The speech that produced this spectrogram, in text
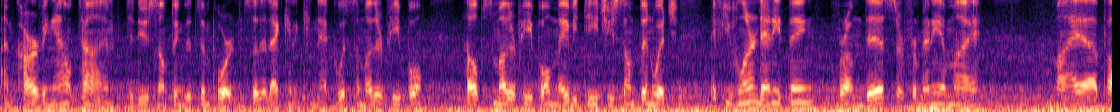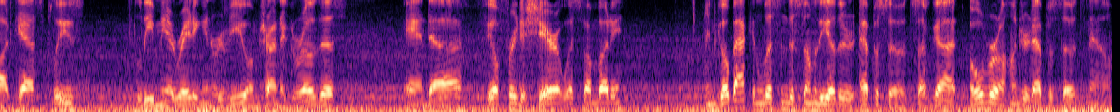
I'm carving out time to do something that's important so that I can connect with some other people, help some other people, maybe teach you something. Which, if you've learned anything from this or from any of my my uh, podcasts, please leave me a rating and review. I'm trying to grow this, and uh, feel free to share it with somebody. And go back and listen to some of the other episodes. I've got over hundred episodes now.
